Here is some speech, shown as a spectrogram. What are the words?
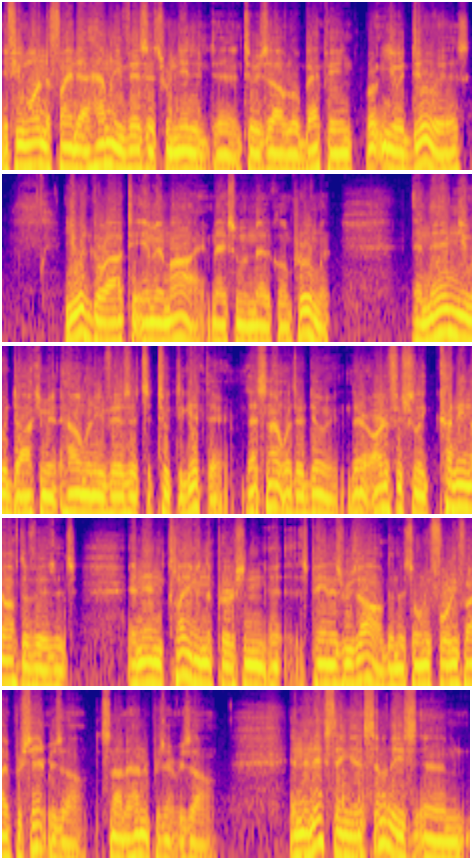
if you wanted to find out how many visits were needed to, to resolve low back pain, what you would do is you would go out to MMI, maximum medical improvement, and then you would document how many visits it took to get there. That's not what they're doing. They're artificially cutting off the visits and then claiming the person's uh, pain is resolved, and it's only 45% resolved. It's not 100% resolved. And the next thing is some of these um,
